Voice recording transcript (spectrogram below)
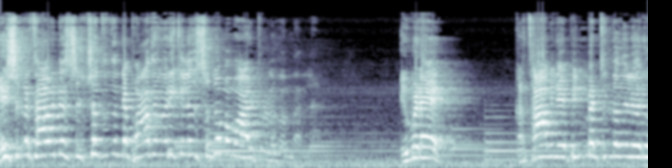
യേശു കർത്താവിന്റെ ശിക്ഷത്വത്തിന്റെ പാത ഒരിക്കലും സുഗമമായിട്ടുള്ളതെന്നല്ല. ഇവിടെ കർത്താവിനെ പിൻപറ്റുന്നതിൽ ഒരു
